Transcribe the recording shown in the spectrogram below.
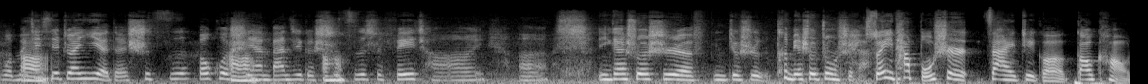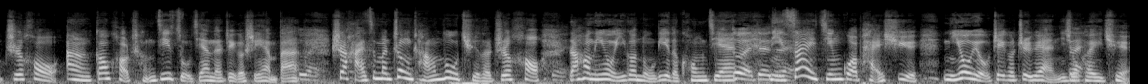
我们啊这些专业的师资，包括实验班这个师资是非常、呃，应该说是嗯，就是特别受重视的。所以它不是在这个高考之后按高考成绩组建的这个实验班，对。是孩子们正常录取了之后对，然后你有一个努力的空间，对对对你再经过排序，你又有这个志愿，你就可以去，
